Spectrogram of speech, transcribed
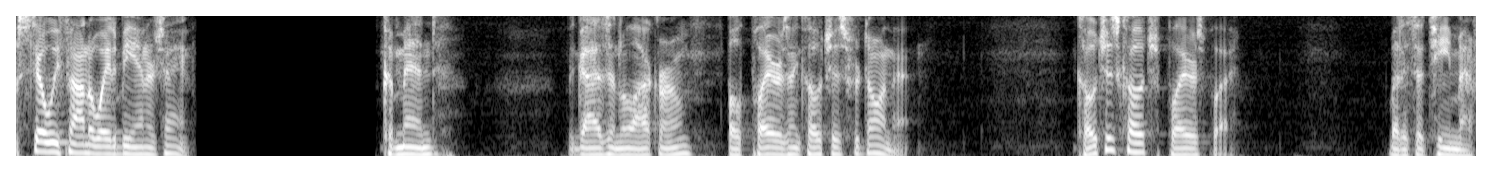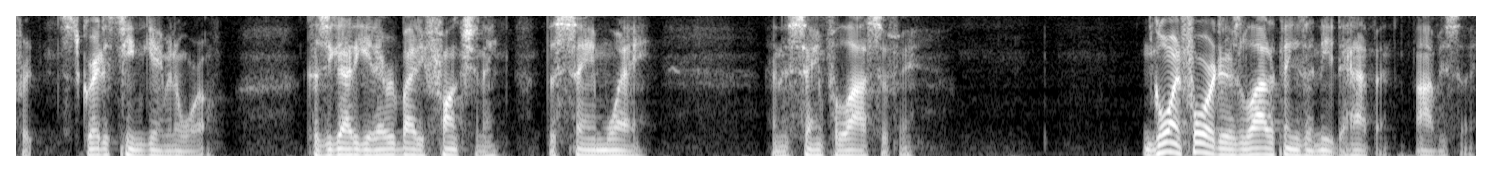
Still, we found a way to be entertained. Commend the guys in the locker room, both players and coaches, for doing that. Coaches coach, players play. But it's a team effort. It's the greatest team game in the world because you got to get everybody functioning the same way and the same philosophy. Going forward, there's a lot of things that need to happen, obviously.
